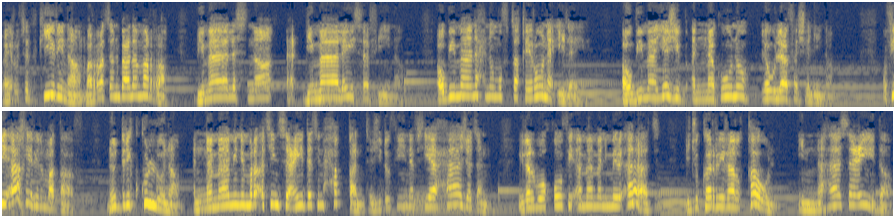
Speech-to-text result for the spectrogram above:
غير تذكيرنا مرة بعد مرة بما لسنا بما ليس فينا أو بما نحن مفتقرون إليه أو بما يجب أن نكونه لولا فشلنا. وفي آخر المطاف ندرك كلنا أن ما من امرأة سعيدة حقا تجد في نفسها حاجة إلى الوقوف أمام المرآة لتكرر القول إنها سعيدة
